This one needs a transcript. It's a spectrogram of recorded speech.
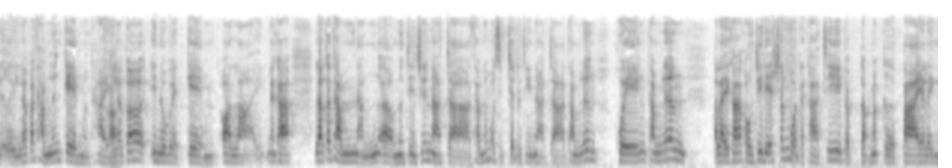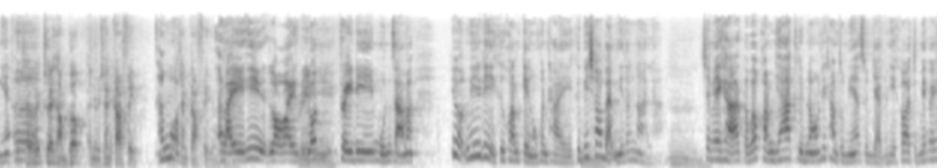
เลย แล้วก็ทำเรื่องเกมเมืองไทยครับแล้วก็innovate เกมออนไลน์นะคะแล้วก็ทำหนังเอ่อเมืองจีนชื่อนาจาทำทั้งหมด 17 นาทีนาจาทำเรื่องเคว้งทำเรื่องอะไรคะของ GDH ทั้งหมดอะค่ะที่แบบกลับมาเกิดตายอะไรเงี้ยเออช่วยช่วยทำพวกแอนิเมชันกราฟิกทั้งหมดกราฟิกอะไรที่ลอย 3D รถ 3D หมุนสามารถ พี่บอกนี่ดิคือความเก่งของคนไทย คือพี่ชอบแบบนี้ตั้งนานละใช่ไหมคะ แต่ว่าความยากคือน้องที่ทำตรงเนี้ยส่วนใหญ่บางทีเขาอาจจะไม่ค่อย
